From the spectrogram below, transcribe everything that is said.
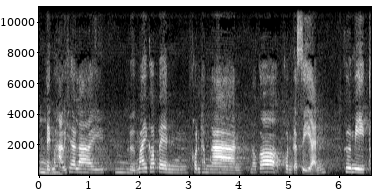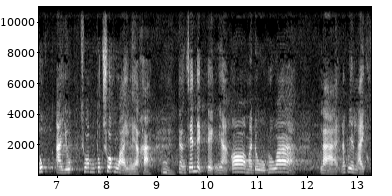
อืมเด็กมหาวิทยาลัยมหรือไม่ก็เป็นคนทำงาน แล้วก็คนเกษียณ คือมีทุกอายุช่วงทุกช่วงวัยเลยอะค่ะอืมอย่างเช่นเด็กๆเนี่ยก็มาดูเพราะว่าหลายนักเรียนหลายค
